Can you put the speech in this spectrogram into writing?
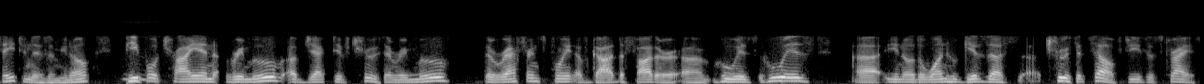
Satanism. You know, mm-hmm. people try and remove objective truth and remove the reference point of God the Father, um, who is who is uh, you know, the one who gives us uh, truth itself, Jesus Christ.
